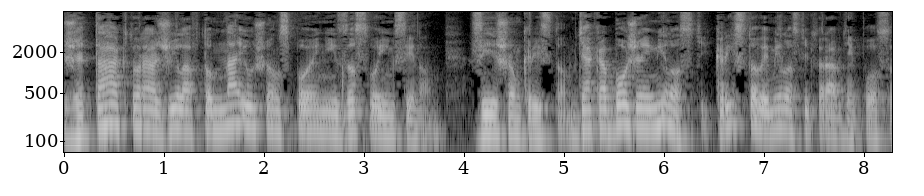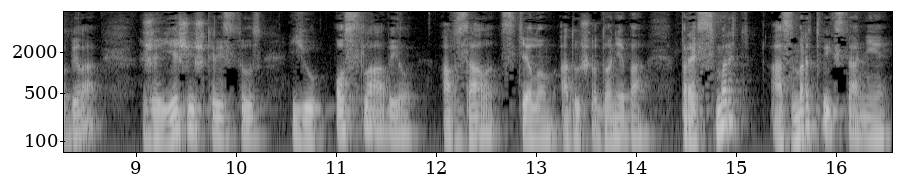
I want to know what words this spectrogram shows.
že tá, ktorá žila v tom najúžšom spojení so svojím synom, s Ježom Kristom, vďaka Božej milosti, Kristovej milosti, ktorá v nej pôsobila, že Ježiš Kristus ju oslávil a vzal s telom a dušou do neba pre smrť a zmrtvých stanie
